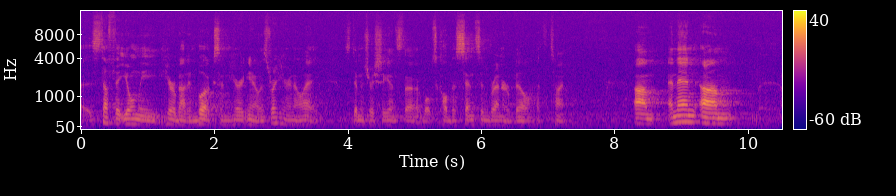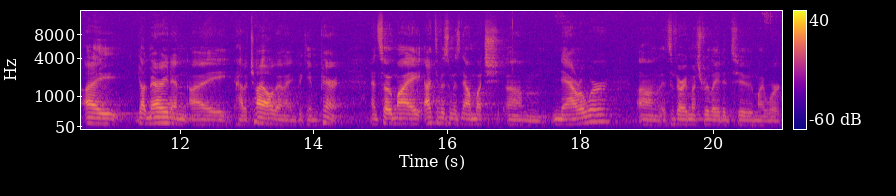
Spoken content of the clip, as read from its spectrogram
uh, stuff that you only hear about in books, and here, you know, it's right here in LA. It's a demonstration against the what was called the Sensenbrenner bill at the time. Um, and then um, I got married and I had a child and I became a parent. And so my activism is now much um, narrower. Um, it's very much related to my work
